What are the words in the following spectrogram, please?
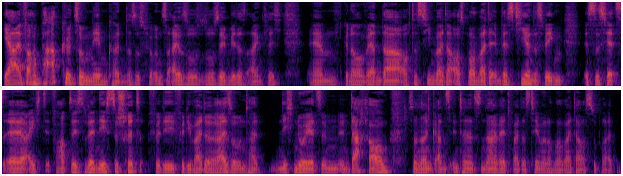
ja einfach ein paar Abkürzungen nehmen können. Das ist für uns also so, so sehen wir das eigentlich. Ähm, genau, werden da auch das Team weiter ausbauen, weiter investieren. Deswegen ist es jetzt äh, eigentlich hauptsächlich so der nächste Schritt für die für die weitere Reise und halt nicht nur jetzt im, im Dachraum sondern ganz international, weltweit das Thema nochmal weiter auszubreiten.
